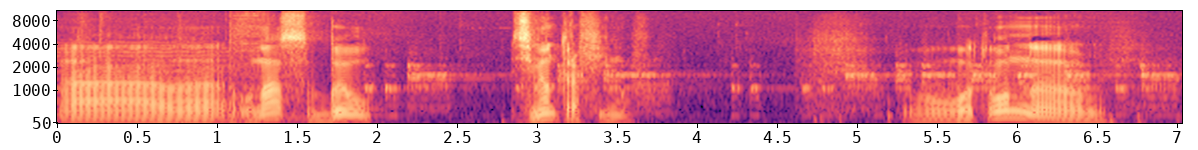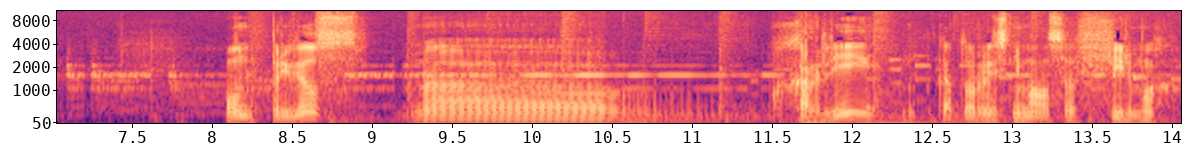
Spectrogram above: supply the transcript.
а, у нас был Семен Трофимов. Вот, он, э, он привез э, Харлей, который снимался в фильмах.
